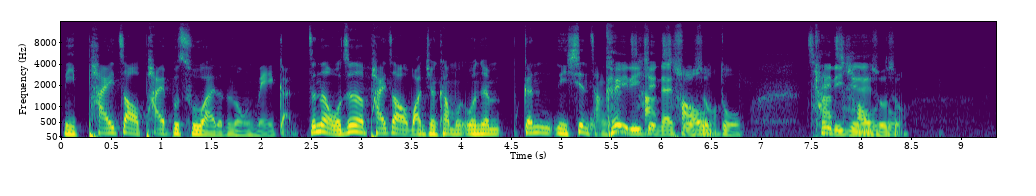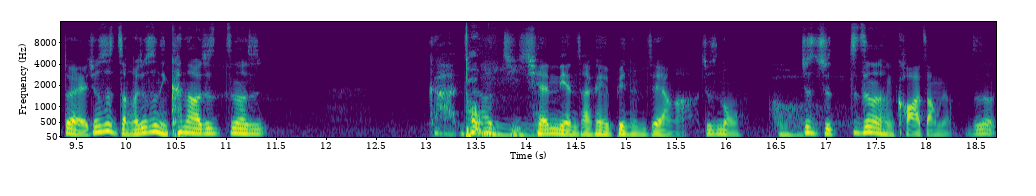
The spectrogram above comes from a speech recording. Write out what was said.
你拍照拍不出来的那种美感。真的，我真的拍照完全看不，完全跟你现场可以理解你在说什么多，可以理解你在说。对，就是整个就是你看到的，就是真的是，干要几千年才可以变成这样啊！就是那种，哦就是这这真的很夸张的，真的。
